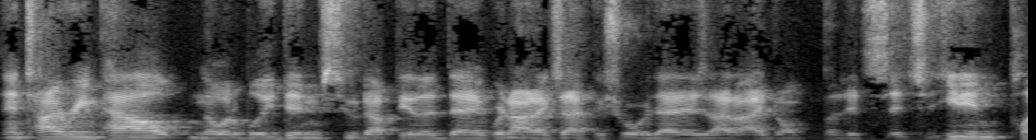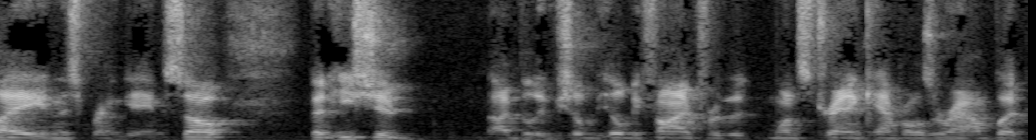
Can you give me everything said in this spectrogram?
and Tyreem Powell notably didn't suit up the other day. We're not exactly sure what that is. I, I don't, but it's it's he didn't play in the spring game, so but he should I believe he'll, he'll be fine for the once training camp rolls around. But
